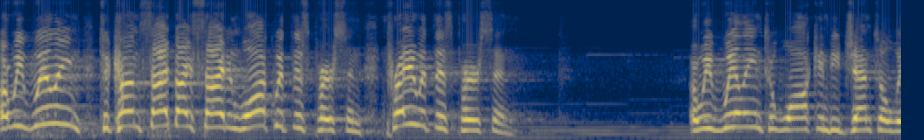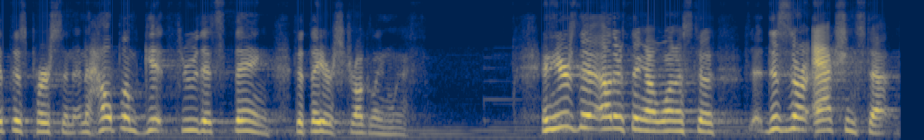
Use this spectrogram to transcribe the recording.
Are we willing to come side by side and walk with this person, pray with this person? Are we willing to walk and be gentle with this person and help them get through this thing that they are struggling with? And here's the other thing I want us to this is our action step.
